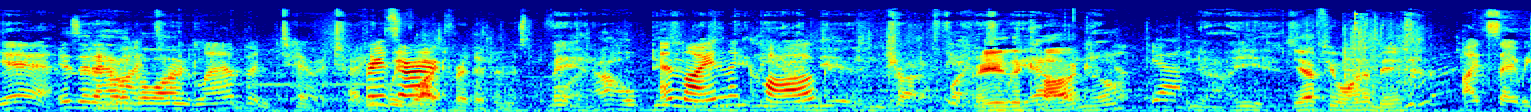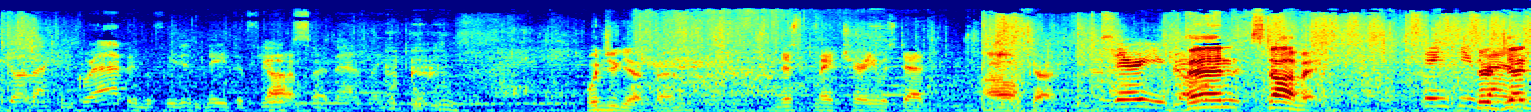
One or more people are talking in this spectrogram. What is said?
Yeah. Is it a hell of a right walk? through Lambent I territory. think we've walked further than this before. Man, I hope this Am I in the get cog? ideas and try to fight Are you the way out, cog? you know? Yeah. You know how he is. Yeah, if you want to be. I'd say we go back and grab him if we didn't need the fuel so badly. What'd you get, Ben? Just made sure he was dead. Oh, okay. There you go. Ben, stop it. Thank you, They're Ben. dead.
